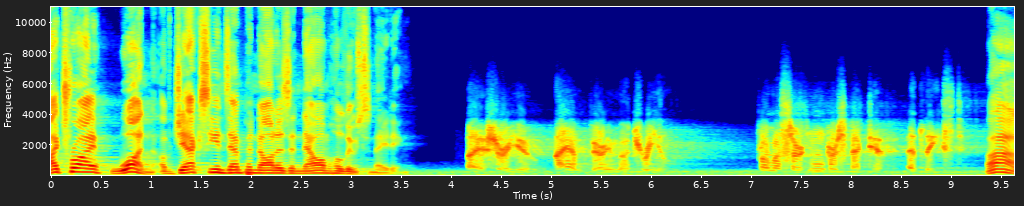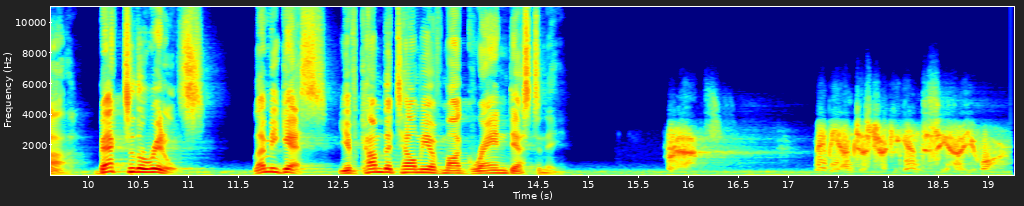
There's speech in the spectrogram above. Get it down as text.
I try one of Jaxian's empanadas and now I'm hallucinating. I assure you, I am very much real. From a certain perspective, at least. Ah, back to the riddles. Let me guess, you've come to tell me of my grand destiny. Perhaps. Maybe I'm just checking in to see how you are.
